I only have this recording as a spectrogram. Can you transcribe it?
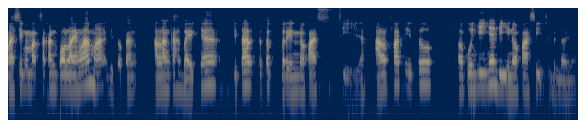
masih memaksakan pola yang lama gitu kan. Alangkah baiknya kita tetap berinovasi ya. Alfat itu eh, kuncinya di inovasi sebenarnya.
